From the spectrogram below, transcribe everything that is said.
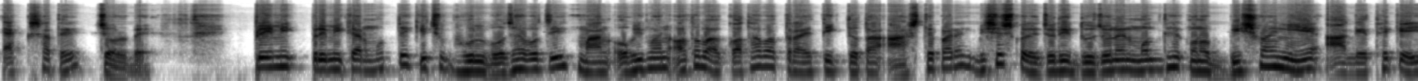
একসাথে চলবে। প্রেমিক, প্রেমিকার মধ্যে কিছু ভুল বোঝাবুঝি, মান অভিমান অথবা কথাবার্তায় তিক্ততা আসতে পারে। বিশেষ করে যদি দুজনের মধ্যে কোনো বিষয় নিয়ে আগে থেকেই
